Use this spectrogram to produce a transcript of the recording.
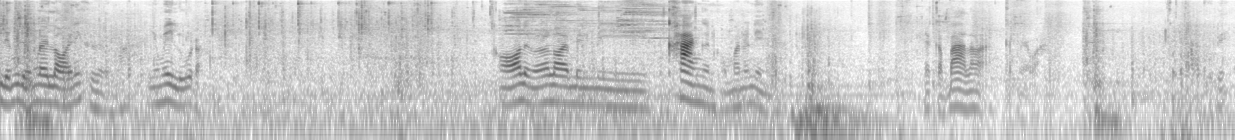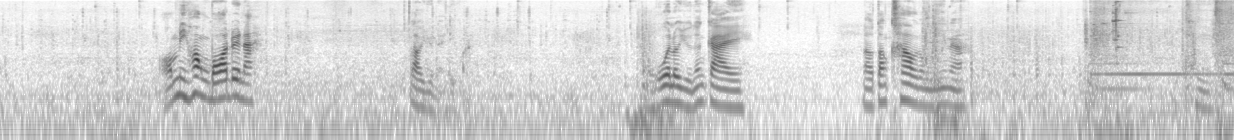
เหลืองเหลืองๆลอยๆนี่คืออะไรวะยังไม่รู้อะอ๋อเหลืองลอยๆมันมีค่าเงินของมันนั่นเองอยากกลับบ้านแล้วอะกลับไงวะกดดูดิอ๋อมีห้องบอสด้วยนะ เราอยู่ไหนดีกว่าโอ้เราอยู่ตั้งไกล เราต้องเข้าตรงนี้นะโอเค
